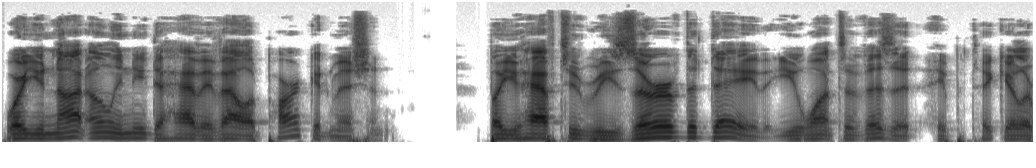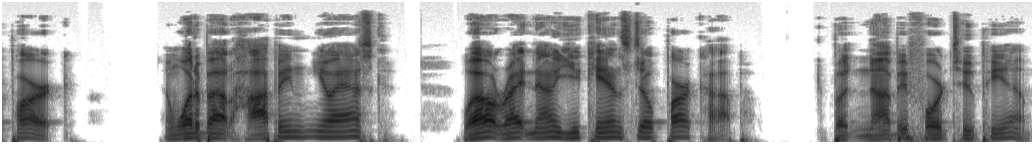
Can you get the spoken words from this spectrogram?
where you not only need to have a valid park admission, but you have to reserve the day that you want to visit a particular park. And what about hopping, you ask? Well, right now you can still park hop, but not before 2 p.m.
